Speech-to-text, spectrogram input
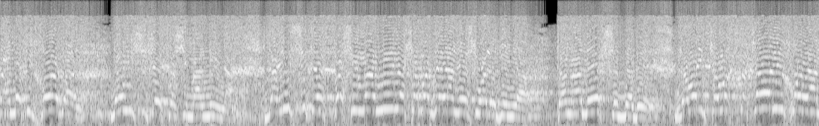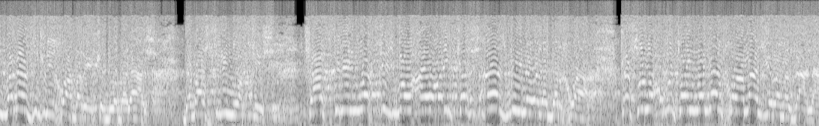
نعمەتی خۆدان لە هیچ شتێک پەشیمان نینە لە هیچ شتێک پەشیمان نینە کە بەدەیان لێشوە لە دنیا تەنها لە یەک شت نەبێ لەوەی کە وەختەکانی خۆیان بەبێ ذکری خوا بەڕێ کردووە بەلاش دەباشترین وەختیش چاکترین وەختیش بۆ ئەوەی کەس ئاز بینەوە لەگەڵ خوا. کە سڵح بکەی لەگەڵ خوا مانجی ڕەمەزانە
